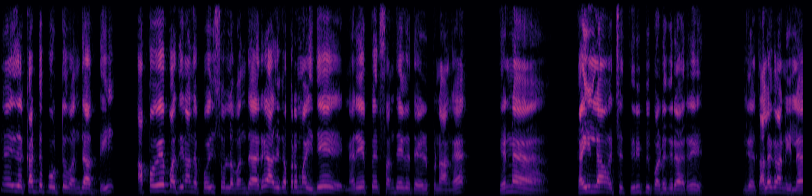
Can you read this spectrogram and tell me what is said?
இதை கட்டு போட்டு வந்தாப்படி அப்போவே அப்பவே பார்த்தீங்கன்னா அந்த பொய் சொல்ல வந்தார். அதுக்கப்புறமா இதே நிறைய பேர் சந்தேகத்தை எழுப்புனாங்க. என்ன கையெல்லாம் வச்சு திருப்பி படுகிறாரு இங்கே தலைகாணியில்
